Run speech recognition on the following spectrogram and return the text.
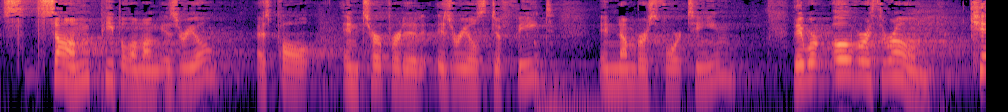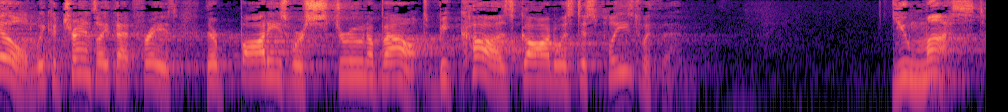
Some people among Israel, as Paul interpreted Israel's defeat in Numbers 14, they were overthrown, killed. We could translate that phrase. Their bodies were strewn about because God was displeased with them. You must,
